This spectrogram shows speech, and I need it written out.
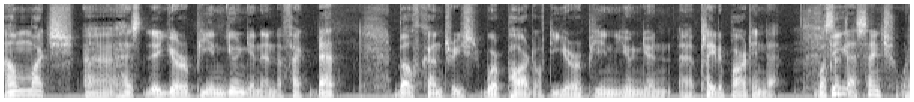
How much uh, has the European Union and the fact that both countries were part of the European Union uh, played a part in that? Was the, that essential?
